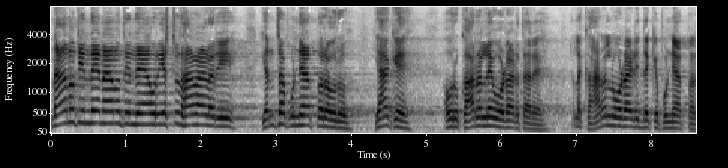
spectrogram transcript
ನಾನು ತಿಂದೆ ನಾನು ತಿಂದೆ, ಅವರು ಎಷ್ಟು ಧಾರಾಳರಿ, ಎಂಥ ಪುಣ್ಯಾತ್ಮರವರು ಯಾಕೆ? ಅವರು ಕಾರಲ್ಲೇ ಓಡಾಡ್ತಾರೆ. ಅಲ್ಲ, ಕಾರಲ್ಲಿ ಓಡಾಡಿದ್ದಕ್ಕೆ ಪುಣ್ಯಾತ್ಮರ?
